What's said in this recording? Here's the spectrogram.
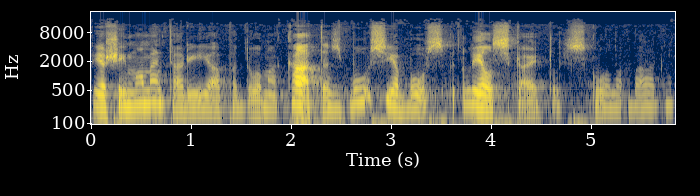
pie šī momenta arī jāpadomā, kā tas būs, ja būs liels skaitlis skolā bērnu.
